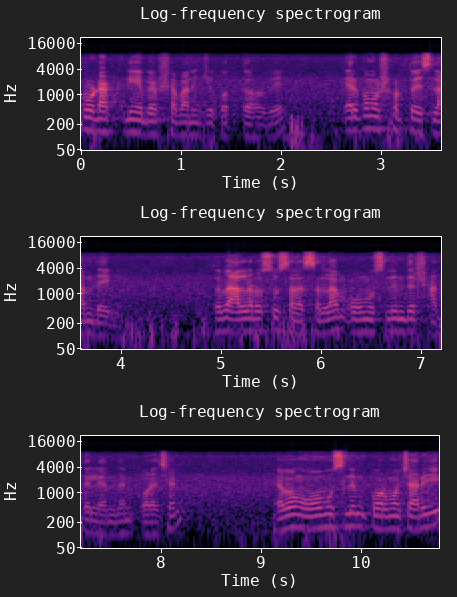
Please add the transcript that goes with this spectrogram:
প্রোডাক্ট নিয়ে ব্যবসা বাণিজ্য করতে হবে। এরকমও শর্ত ইসলাম দেয়নি। তবে আল্লাহ রসুল সাল্লাহ সাল্লাম ও মুসলিমদের সাথে লেনদেন করেছেন এবং ও মুসলিম কর্মচারী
